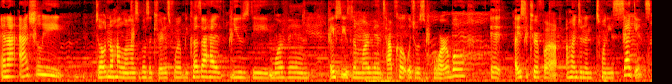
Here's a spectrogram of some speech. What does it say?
And I actually don't know how long I'm supposed to cure this for because I had used the Morovan, I used to use the Morovan top coat, which was horrible. It I used to cure for 120 seconds.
